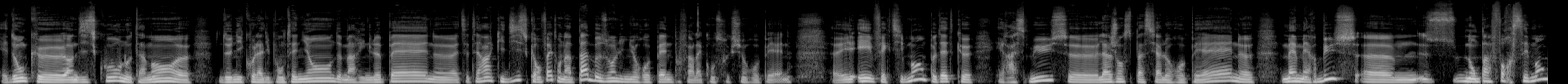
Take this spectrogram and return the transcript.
Et donc un discours notamment de Nicolas Dupont-Aignan, de Marine Le Pen, etc., qui disent qu'en fait, on n'a pas besoin de l'Union européenne pour faire la construction européenne. Euh, et, effectivement, peut-être que Erasmus, euh, l'Agence spatiale européenne, euh, même Airbus, n'ont pas forcément,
